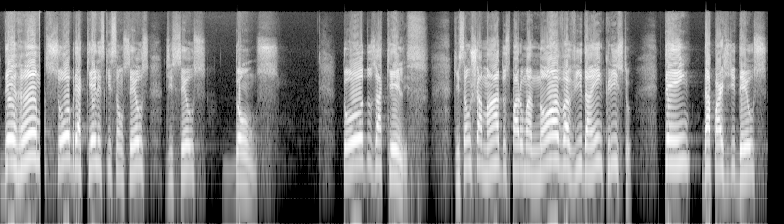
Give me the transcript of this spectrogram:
derrama sobre aqueles que são seus de seus dons. Todos aqueles que são chamados para uma nova vida em Cristo têm da parte de Deus,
